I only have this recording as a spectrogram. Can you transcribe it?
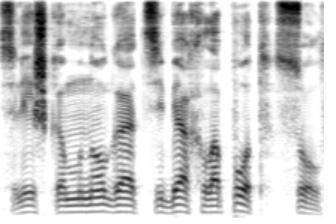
«Слишком много от тебя хлопот, Сол».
